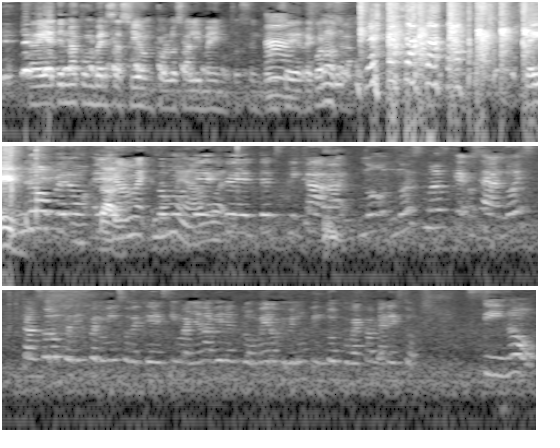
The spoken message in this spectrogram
O sea, ella tiene una conversación con los alimentos. Entonces, Ah. reconócela. Seguimos. No, pero eh, como dame te, te- te explicaba, no, no es más que, o sea, no es tan solo pedir permiso de que si mañana viene el plomero, que viene un pintor que va a cambiar esto, sino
